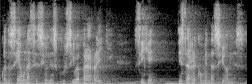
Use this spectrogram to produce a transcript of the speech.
Cuando sea una sesión exclusiva para Reiki, sigue estas recomendaciones.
